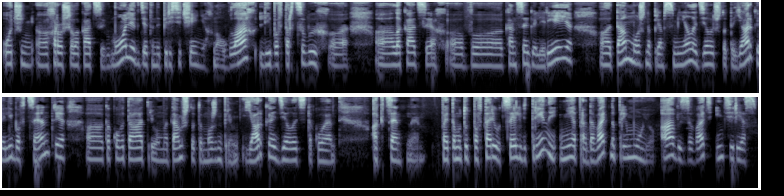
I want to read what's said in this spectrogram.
очень э, хорошей локации в моле, где-то на пересечениях, на углах, либо в торцевых э, э, локациях э, в конце галереи. Э, там можно прям смело делать что-то яркое, либо в центре э, какого-то атриума, там что-то можно прям яркое делать, такое акцентное. Поэтому тут повторю, цель витрины не продавать напрямую, а вызывать интерес,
